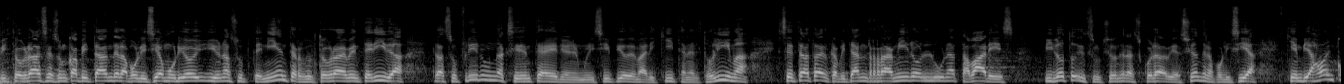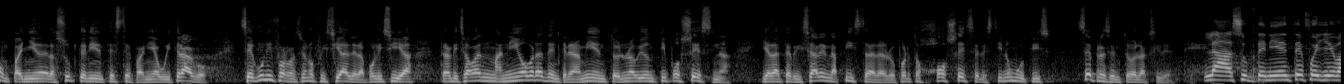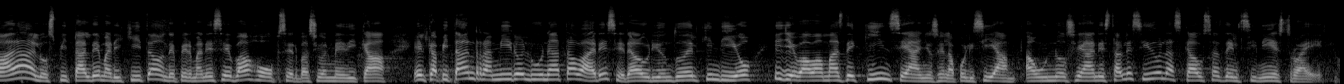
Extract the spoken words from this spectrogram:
Víctor, gracias. Un capitán de la policía murió y una subteniente resultó gravemente herida tras sufrir un accidente aéreo en el municipio de Mariquita, en el Tolima. Se trata del capitán Ramiro Luna Tavares, piloto de instrucción de la Escuela de Aviación de la Policía, quien viajaba en compañía de la subteniente Estefanía Huitrago. Según información oficial de la policía, realizaban maniobras de entrenamiento en un avión tipo Cessna y al aterrizar en la pista del aeropuerto José Celestino Mutis se presentó el accidente. La subteniente fue llevada al hospital de Mariquita, donde permanece bajo observación médica. El capitán Ramiro Luna Tavares era oriundo del Quindío y llevaba más de 15 años en la policía. Aún no se han establecido las causas del siniestro aéreo.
